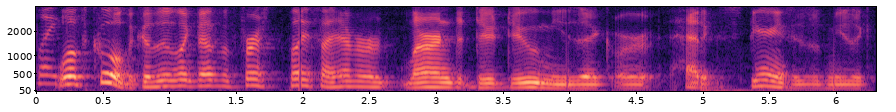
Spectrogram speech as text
like well, it's cool because it was like that's the first place I ever learned to do music or had experiences with music.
